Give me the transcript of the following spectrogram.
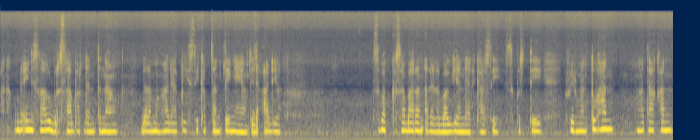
anak muda ini selalu bersabar dan tenang dalam menghadapi sikap tantenya yang tidak adil sebab kesabaran adalah bagian dari kasih seperti firman Tuhan mengatakan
